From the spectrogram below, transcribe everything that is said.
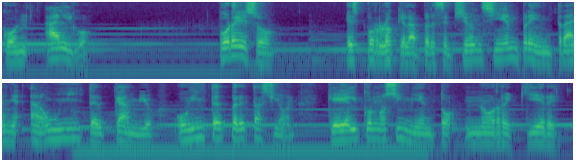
con algo. Por eso es por lo que la percepción siempre entraña a un intercambio o interpretación que el conocimiento no requiere.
